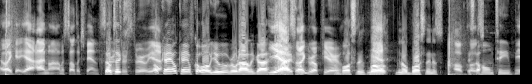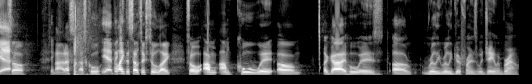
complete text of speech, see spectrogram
I like it. Yeah, I'm a, I'm a Celtics fan. Through Celtics through, through. Yeah. Okay, okay, of course. Well, you a Rhode Island guy. Yeah. right, so I grew up here. from Boston. Well, Yeah. you know, Boston is All it's the home team. Yeah. So, nah, that's that's cool. Yeah, I like the Celtics too. Like, so I'm I'm cool with um, a guy who is uh, really really good friends with Jaylen Brown.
